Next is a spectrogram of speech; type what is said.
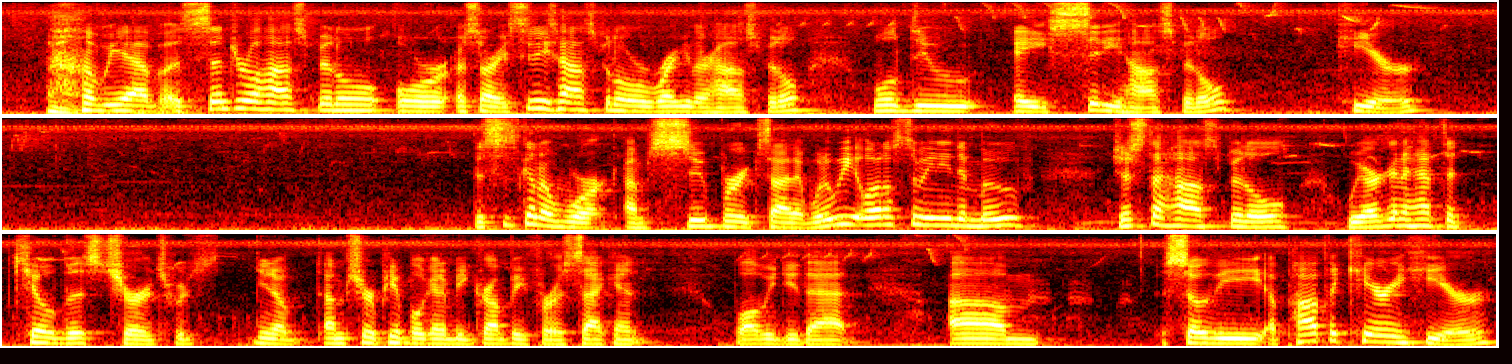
we have a central hospital or sorry, city hospital or regular hospital. We'll do a city hospital here. This is gonna work. I'm super excited. What do we? What else do we need to move? Just the hospital. We are gonna have to kill this church, which you know I'm sure people are gonna be grumpy for a second while we do that. Um, so the apothecary here,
